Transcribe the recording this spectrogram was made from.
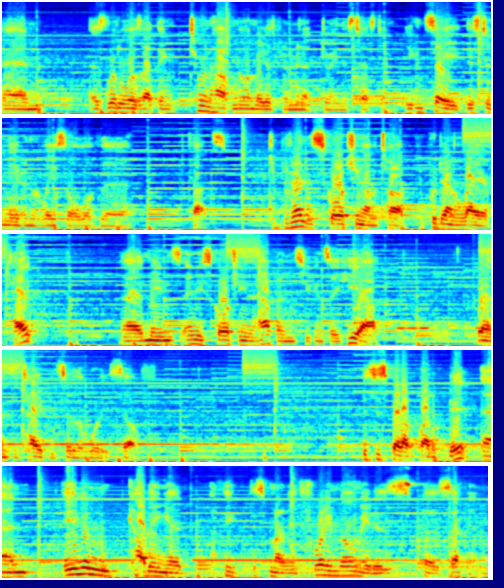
and as little as I think 2.5 millimeters per minute doing this testing. You can see this didn't even release all of the cuts. To prevent the scorching on the top, I put down a layer of tape. Uh, it means any scorching that happens, you can see here, burns the tape instead of the wood itself. This is sped up quite a bit and even cutting it, I think this might have been 3 millimeters per second,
